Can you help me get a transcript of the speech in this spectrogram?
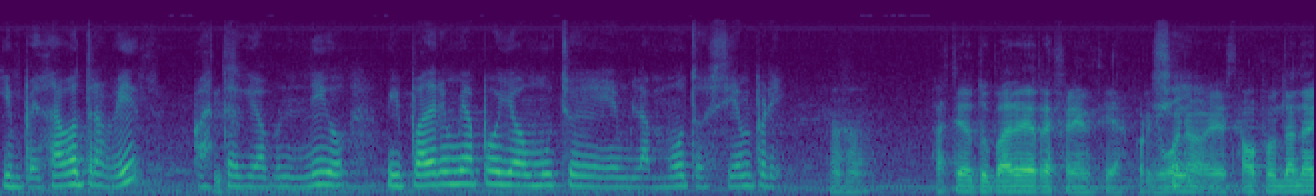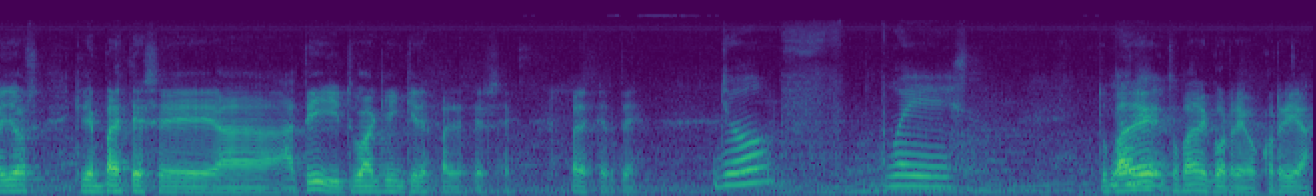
y empezaba otra vez hasta que aprendí. Mi padre me ha apoyado mucho en las motos siempre. Ajá. Has tenido a tu padre de referencia, porque Sí. bueno, estamos preguntando a ellos quieren parecerse a, a ti y tú a quién quieres parecerse, parecerte. Yo, pues Tu padre, no. tu padre corría.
